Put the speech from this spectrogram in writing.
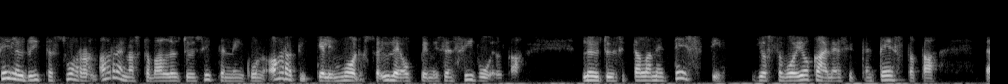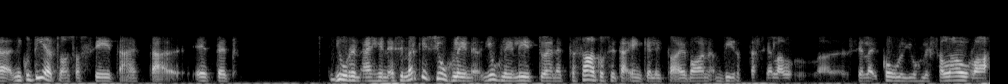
se ei löydy itse suoraan areenasta, vaan löytyy sitten niin kuin artikkelin muodossa yleoppimisen sivuilta. Löytyy sitten tällainen testi, jossa voi jokainen sitten testata ää, niin kuin tietonsa siitä, että, että, että juuri näihin esimerkiksi juhliin, juhliin liittyen, että saako sitä enkelitaivaan virttä siellä, siellä koulujuhlissa laulaa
